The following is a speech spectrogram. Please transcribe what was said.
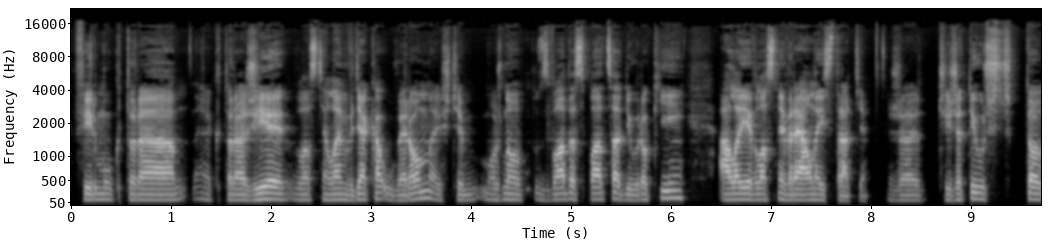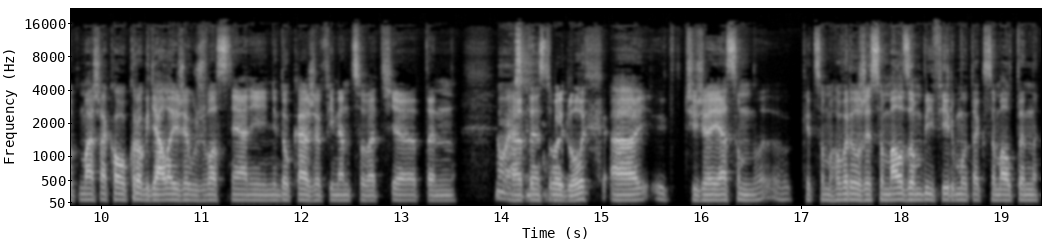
firmu, ktorá, ktorá žije vlastne len vďaka úverom, ešte možno zvláda splácať úroky, ale je vlastne v reálnej strate. Že, čiže ty už to máš ako o krok ďalej, že už vlastne ani nedokáže financovať eh, ten, no, eh, ten svoj dlh. A, čiže ja som, keď som hovoril, že som mal zombie firmu, tak som mal ten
